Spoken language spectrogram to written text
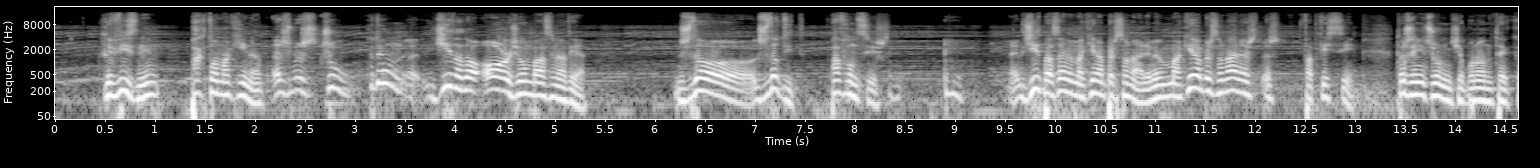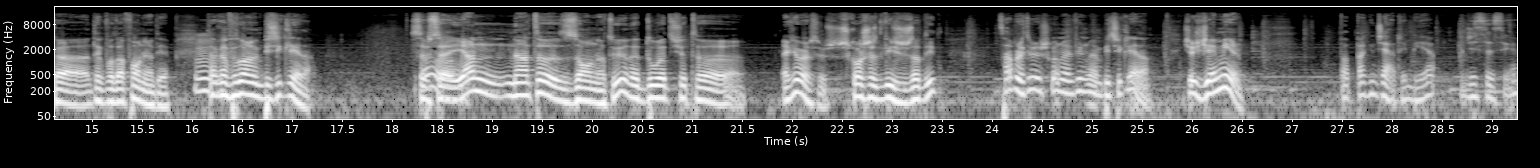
të lëviznin pa këto makinat. Është kështu, ku diun gjithë ato orë që humbasin atje. Çdo çdo ditë, pafundësisht. Të gjithë pastaj me makina personale. Me makina personale është është fatkeqësi. Thoshte një çun që punon tek tek Vodafone atje. Mm. Ta kanë filluar me biçikleta. Sepse oh. janë në atë zonë aty dhe duhet që të e ke parasysh, shkosh të vish çdo ditë. Ca prej tyre shkojnë e vinë me biçikleta, që është gjë e mirë. Po pak gjatë i bie, gjithsesi.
